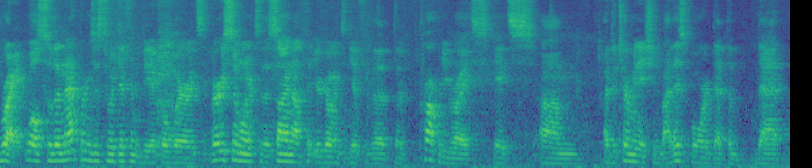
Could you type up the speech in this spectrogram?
Right. Well, so then that brings us to a different vehicle where it's very similar to the sign off that you're going to give for the, the property rights. It's um, a determination by this board that the that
